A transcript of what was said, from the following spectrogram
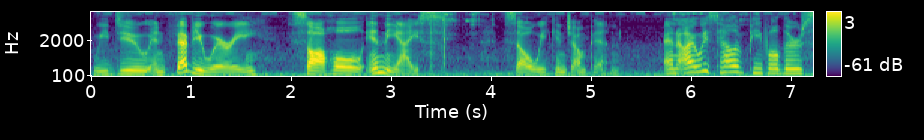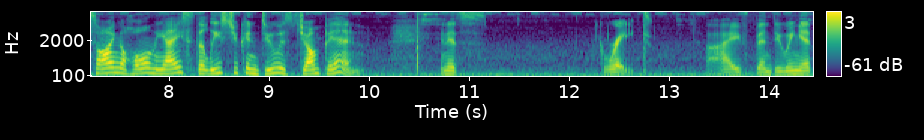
We do in February saw a hole in the ice so we can jump in. And I always tell people there's sawing a hole in the ice, the least you can do is jump in. And it's great. I've been doing it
